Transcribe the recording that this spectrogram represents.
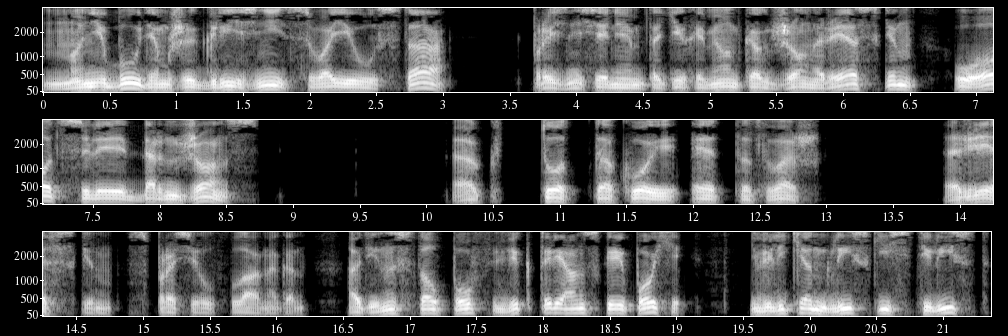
но не будем же грязнить свои уста произнесением таких имен, как Джон Рескин, Уотсли, Берн Джонс. «А кто такой этот ваш Рескин?» — спросил Фланаган. «Один из столпов викторианской эпохи, великий английский стилист».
